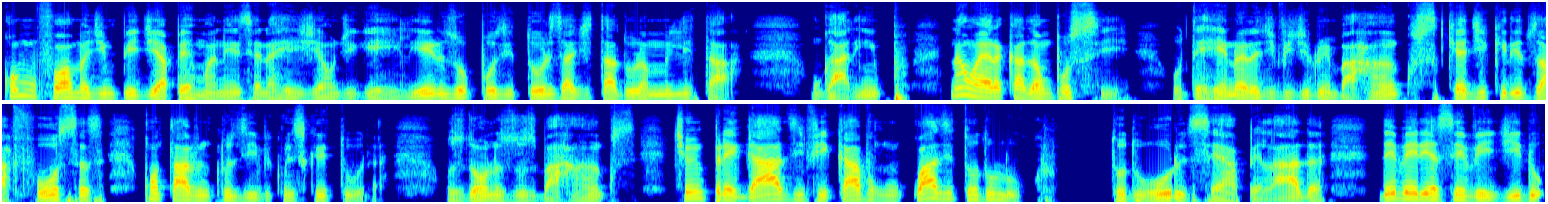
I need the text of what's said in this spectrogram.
como forma de impedir a permanência na região de guerrilheiros opositores à ditadura militar. O garimpo não era cada um por si. O terreno era dividido em barrancos que, adquiridos a forças, contavam inclusive com escritura. Os donos dos barrancos tinham empregados e ficavam com quase todo o lucro. Todo o ouro de Serra Pelada deveria ser vendido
